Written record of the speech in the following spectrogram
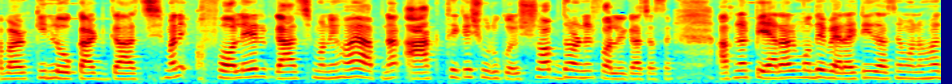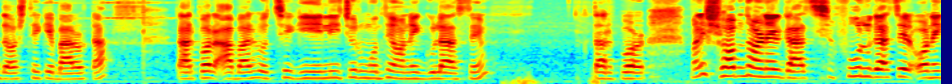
আবার কি লোকাট গাছ মানে ফলের গাছ মনে হয় আপনার আখ থেকে শুরু করে সব ধরনের ফলের গাছ আছে। আপনার পেয়ারার মধ্যে ভ্যারাইটিস আছে মনে হয় দশ থেকে বারোটা। তারপর আবার হচ্ছে গিয়ে লিচুর মধ্যে অনেকগুলো আছে। তারপর মানে সব ধরনের গাছ, ফুল গাছের অনেক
